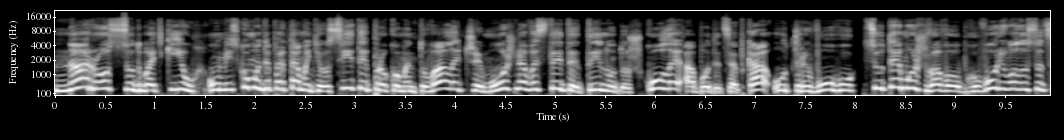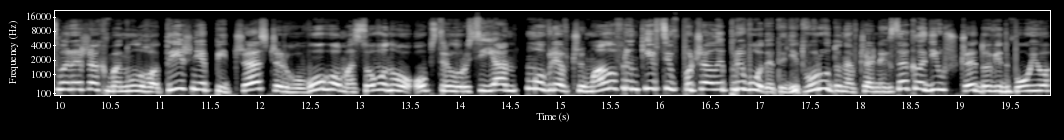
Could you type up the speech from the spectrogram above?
На розсуд батьків у міському департаменті освіти прокоментували, чи можна вести дитину до школи або дитсадка у тривогу. Цю тему жваво обговорювали у соцмережах минулого тижня під час чергового масованого обстрілу росіян. Мовляв, чимало франківців почали приводити дітвору до навчальних закладів ще до відбою.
